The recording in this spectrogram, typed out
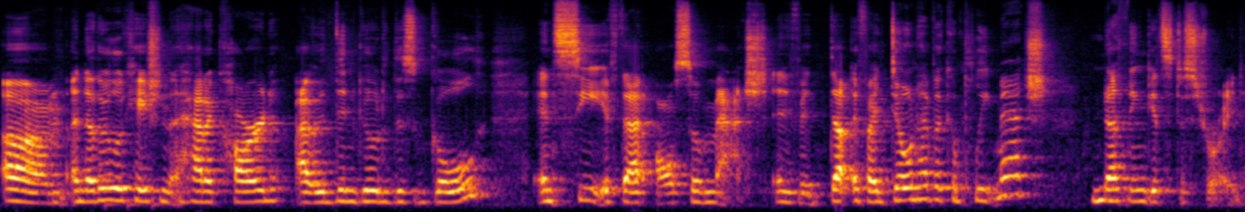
um, another location that had a card, I would then go to this gold and see if that also matched. And if it if I don't have a complete match, nothing gets destroyed.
